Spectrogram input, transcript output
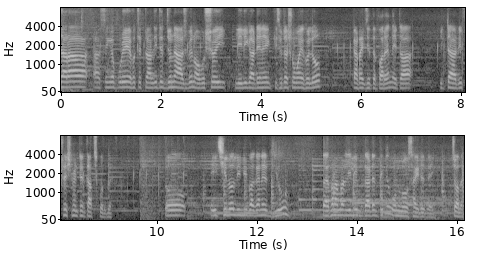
যারা সিঙ্গাপুরে হচ্ছে ট্রানজিটের জন্য আসবেন, অবশ্যই লিলি গার্ডেনে কিছুটা সময় হলেও কাটাই যেতে পারেন। এটা একটা রিফ্রেশমেন্টের কাজ করবে। তো এই ছিল লিলি বাগানের ভিউ তো এখন আমরা লিলি গার্ডেন থেকে অন্য সাইডে যাই। চলে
